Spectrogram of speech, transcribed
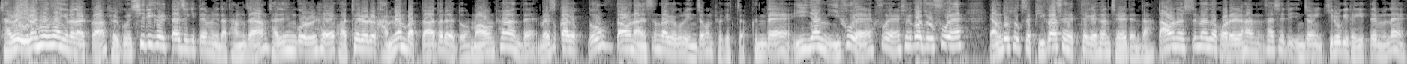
자, 왜 이런 현상이 일어날까? 결국은 실익을 따지기 때문이다. 당장 자진신고를 해 과태료를 감면받다 하더라도 마음은 편한데 매수 가격도 다운 안 쓴 가격으로 인정은 되겠죠. 근데 2년 이후에, 후에, 실거주 후에 양도소득세 비과세 혜택에선 제외된다. 다운을 쓰면서 거래를 한 사실이 인정이 기록이 되기 때문에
